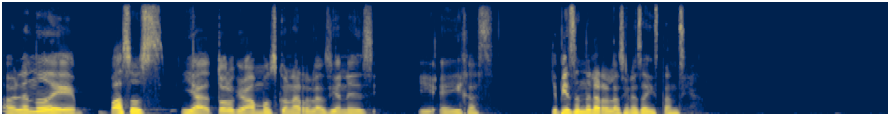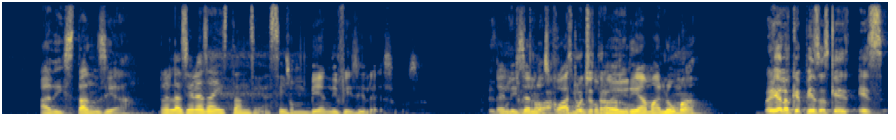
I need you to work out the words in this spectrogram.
Hablando de pasos y a todo lo que vamos con las relaciones y- e hijas. ¿Qué piensan de las relaciones a distancia? A distancia. Relaciones a distancia, sí. Son bien difíciles. Es Felices los cuatro, mucho como trabajo. diría Maluma. Pero yo lo que pienso es que es...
